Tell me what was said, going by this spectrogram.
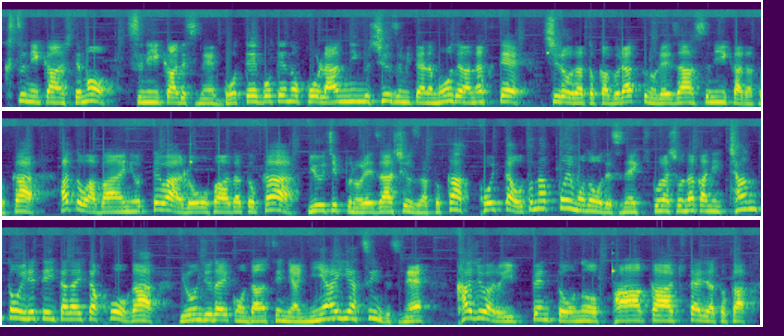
靴に関してもスニーカーですね、ゴテゴテのこうランニングシューズみたいなものではなくて、白だとかブラックのレザースニーカーだとか、あとは場合によってはローファーだとか、U チップのレザーシューズだとか、こういった大人っぽいものをですね、着こなしの中にちゃんと入れていただいた方が、40代以降の男性には似合いやすいんですね。カジュアル一辺倒のパーカー着たりだとか、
